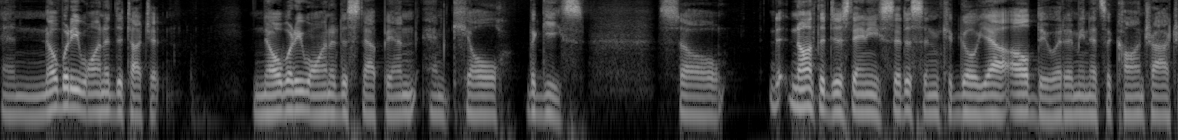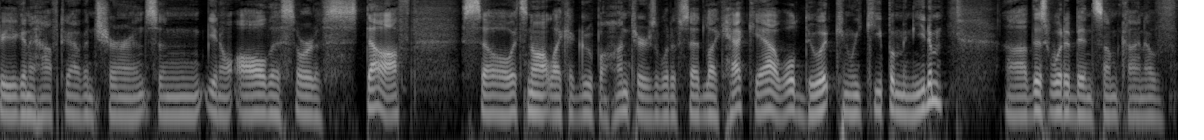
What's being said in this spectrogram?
And nobody wanted to touch it. Nobody wanted to step in and kill the geese. So, not that just any citizen could go, yeah, I'll do it. I mean, it's a contractor. You're going to have to have insurance and, you know, all this sort of stuff. So it's not like a group of hunters would have said, like, heck yeah, we'll do it. Can we keep them and eat them? Uh, this would have been some kind of,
